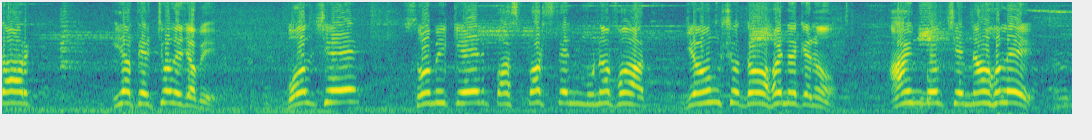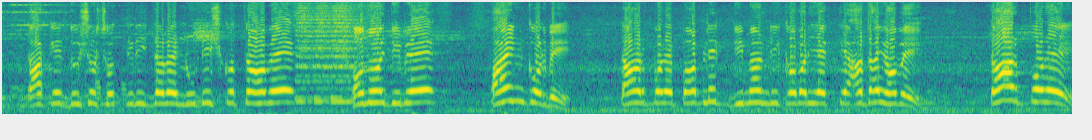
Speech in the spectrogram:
তার ইয়াতে চলে যাবে। বলছে, শ্রমিকের পাঁচ পার্সেন্ট মুনাফার যে অংশ দেওয়া হয় না কেন? আইন বলছে, না হলে তাকে দুশো ছত্রিশ দ্বারায় নোটিশ করতে হবে, সময় দিবে, ফাইন করবে। তারপরে পাবলিক ডিমান্ড রিকভারি একটি আদায় হবে। তারপরে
